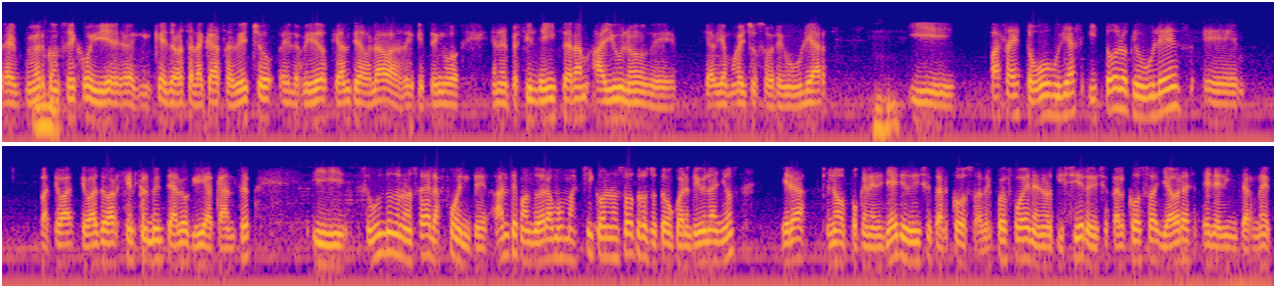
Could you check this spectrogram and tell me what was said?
El primer consejo y eh, que llevarse a la casa. De hecho, en los videos que antes hablabas de que tengo en el perfil de Instagram, hay uno de que habíamos hecho sobre googlear. Y pasa esto, vos googleás y todo lo que googlees eh, te, va, te va a llevar generalmente a algo que diga cáncer. Y segundo, no sabe la fuente. Antes, cuando éramos más chicos nosotros, yo tengo 41 años, era, no, porque en el diario dice tal cosa, después fue en el noticiero dice tal cosa, y ahora es en el Internet.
